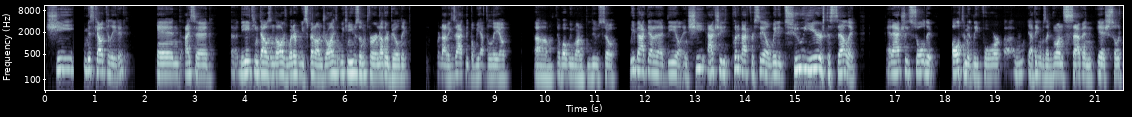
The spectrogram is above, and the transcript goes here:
she miscalculated. And I said, uh, the $18,000, whatever we spent on drawings, we can use them for another building. We're not exactly, but we have the layout um, and what we wanted to do. So we backed out of that deal. And she actually put it back for sale, waited two years to sell it, and actually sold it ultimately for, uh, I think it was like one seven ish. So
